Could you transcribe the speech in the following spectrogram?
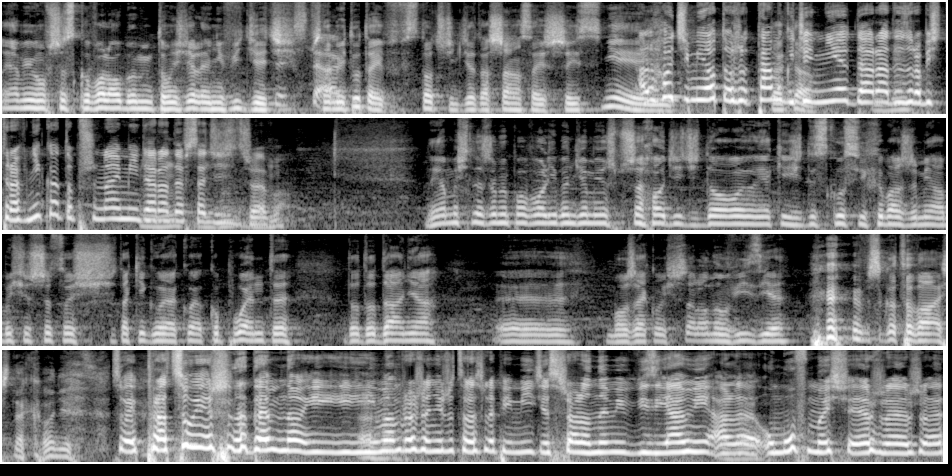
No ja mimo wszystko wolałbym tą zieleń widzieć, tak. przynajmniej tutaj w stoczni, gdzie ta szansa jeszcze istnieje. Ale i... chodzi mi o to, że tam, tak, gdzie tak. nie da rady mhm. zrobić trawnika, to przynajmniej da mhm. radę wsadzić mhm. drzewo. No ja myślę, że my powoli będziemy już przechodzić do jakiejś dyskusji, chyba że miałabyś jeszcze coś takiego jako, jako puentę do dodania. Yy, może jakąś szaloną wizję przygotowałaś na koniec. Słuchaj, pracujesz nade mną i, i mam wrażenie, że coraz lepiej mi idzie z szalonymi wizjami, ale Aha. umówmy się, że, że,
